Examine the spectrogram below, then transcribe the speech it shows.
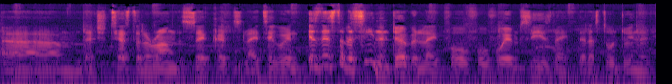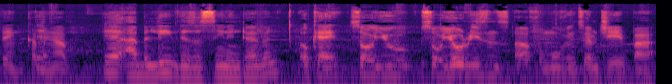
um, that you tested around the circuit? Like, away- is there still a scene in Durban, like for, for, for MCs, like that are still doing their thing, coming up? Yeah, I believe there's a scene in Durban. Okay, so you so your reasons uh, for moving to MG but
